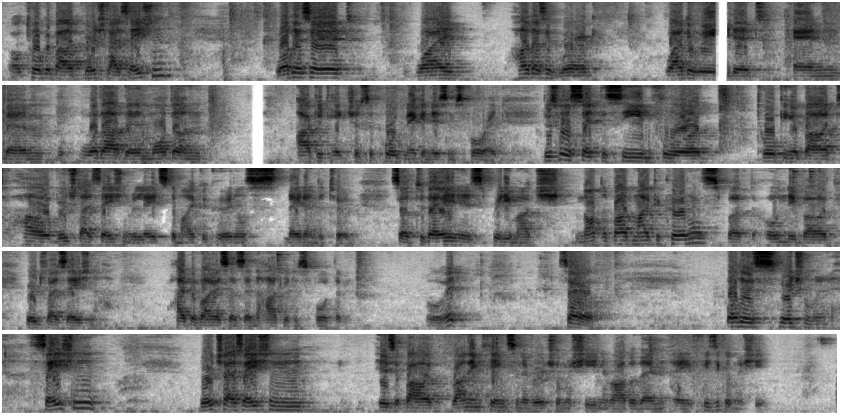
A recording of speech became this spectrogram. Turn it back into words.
I'll talk about virtualization. What is it? Why? How does it work? Why do we need it? And um, what are the modern architecture support mechanisms for it? This will set the scene for talking about how virtualization relates to microkernels later in the term. So today is pretty much not about microkernels, but only about virtualization, hypervisors, and the hardware to support them. All right. So, what is virtualization? Virtualization is about running things in a virtual machine rather than a physical machine.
